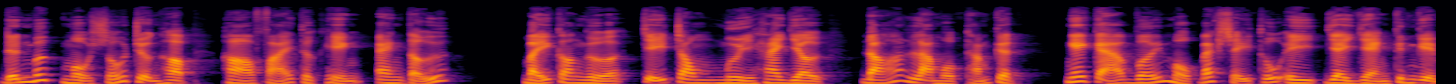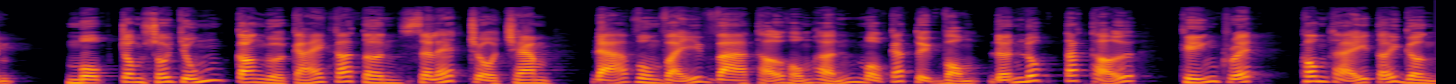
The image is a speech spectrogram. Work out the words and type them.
đến mức một số trường hợp họ phải thực hiện an tử. 7 con ngựa chỉ trong 12 giờ, đó là một thảm kịch, ngay cả với một bác sĩ thú y dày dạn kinh nghiệm. Một trong số chúng, con ngựa cái có tên Celestial Champ, đã vùng vẫy và thở hổn hển một cách tuyệt vọng đến lúc tắt thở, khiến Greg không thể tới gần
